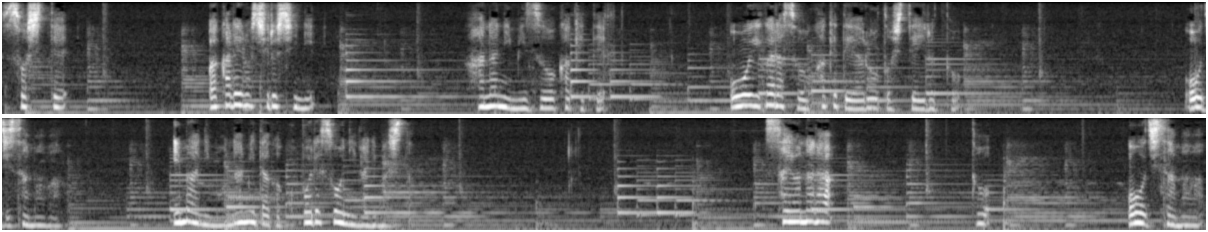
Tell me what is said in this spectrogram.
そして別れの印に花に水をかけて覆いガラスをかけてやろうとしていると王子様は今にも涙がこぼれそうになりました。さよならと王子様は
